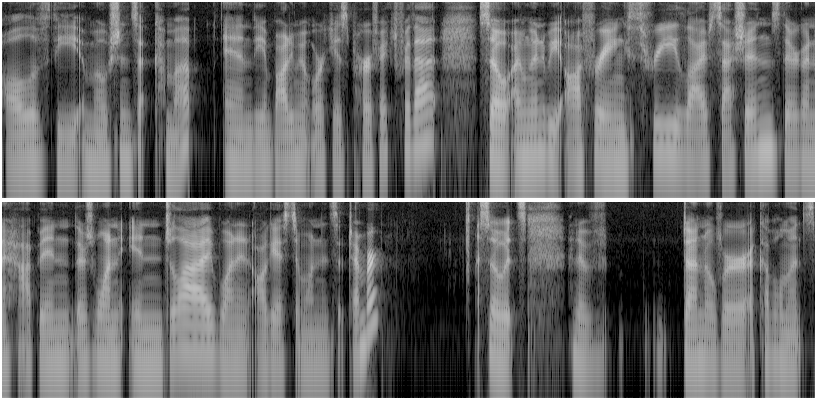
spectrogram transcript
all of the emotions that come up and the embodiment work is perfect for that. So I'm going to be offering three live sessions. They're going to happen. There's one in July, one in August, and one in September. So it's kind of done over a couple months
